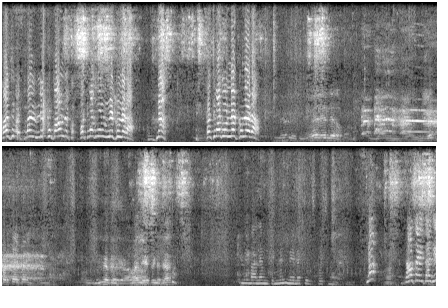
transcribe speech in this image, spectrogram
పచ్చిపాతం ఉన్నట్లున్నాడా నా పచ్చిపాతం ఉన్నట్లున్నాడా లేదు, లేదు, లేదు. నువ్వే పడితే అయిపోయింది. నువ్వే కదా వాళ్ళు లేపిండదా మేము అన్నమ్ముకుని మేమే తెలుసుకొచ్చినాం నా నాకు అవుతుంది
